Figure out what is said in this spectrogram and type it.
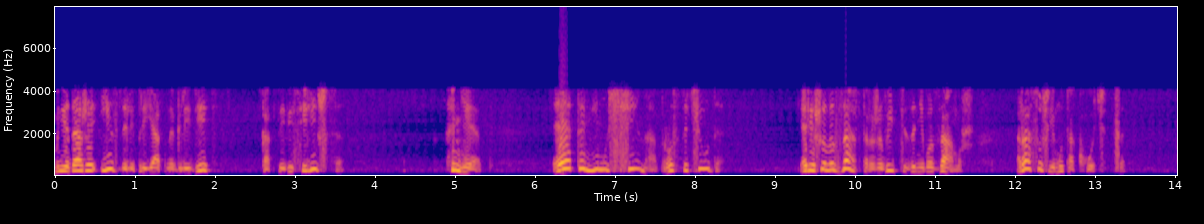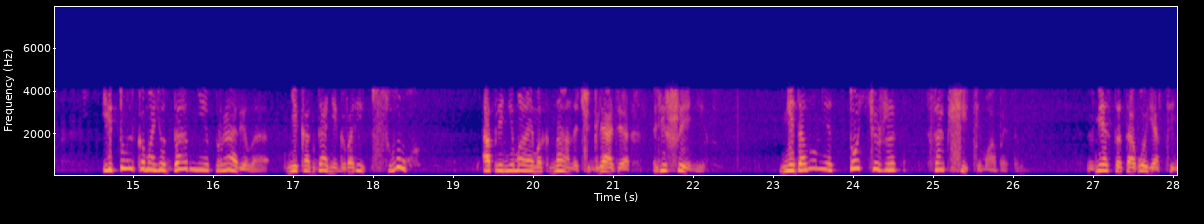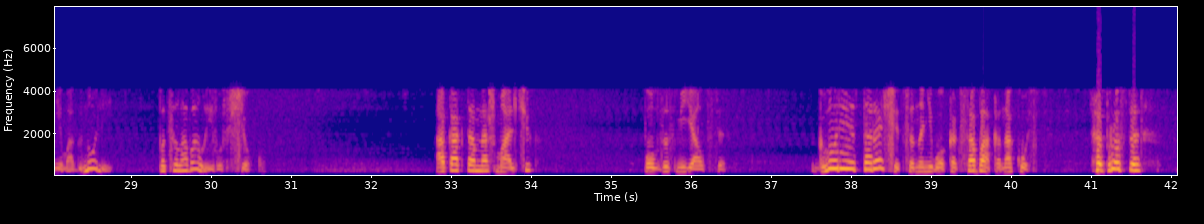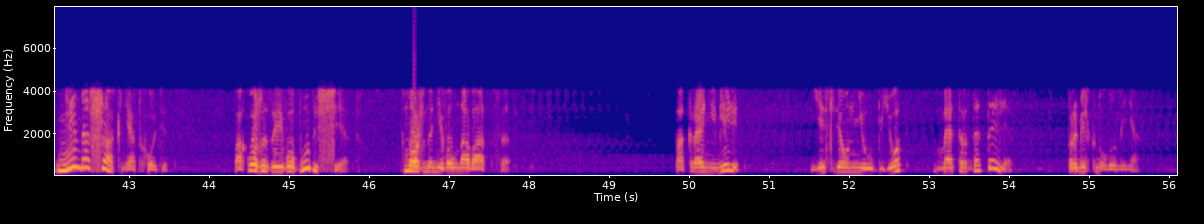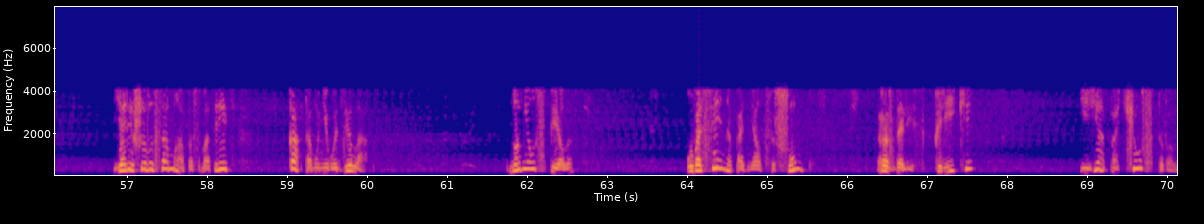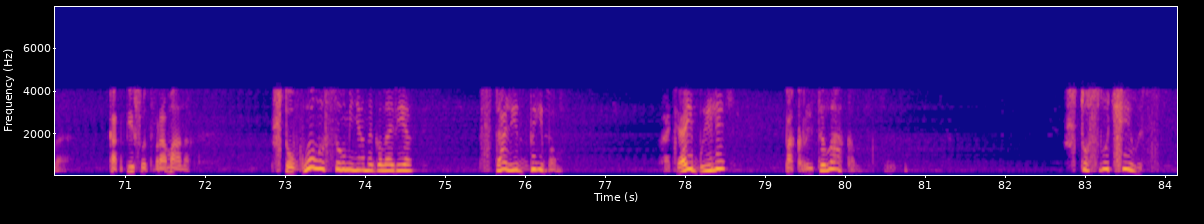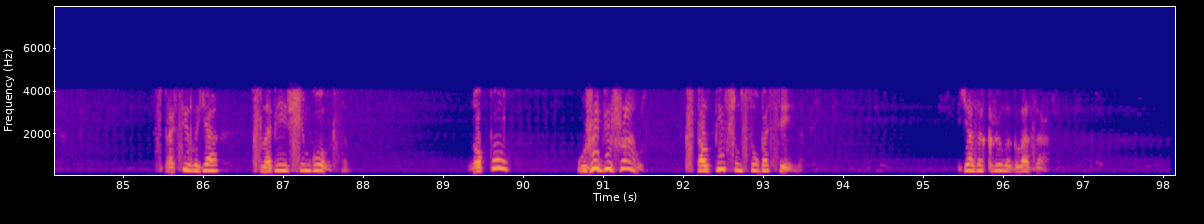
Мне даже издали приятно глядеть, как ты веселишься. Нет, это не мужчина, а просто чудо. Я решила завтра же выйти за него замуж, раз уж ему так хочется. И только мое давнее правило никогда не говорить вслух о принимаемых на ночь, глядя, решениях, не дало мне тотчас же сообщить ему об этом. Вместо того я в тени магнолий поцеловала его в щеку. «А как там наш мальчик?» Пол засмеялся. Глория таращится на него, как собака на кость. Просто ни на шаг не отходит. Похоже, за его будущее можно не волноваться. По крайней мере, если он не убьет мэтр Дотеля, промелькнуло у меня. Я решила сама посмотреть, как там у него дела. Но не успела. У бассейна поднялся шум, раздались крики, и я почувствовала, как пишут в романах, что волосы у меня на голове стали дыбом, хотя и были покрыты лаком. Что случилось? спросила я слабеющим голосом. Но Пол уже бежал к столпившимся у бассейна. Я закрыла глаза.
